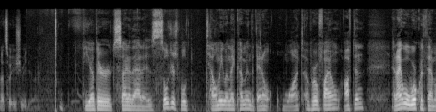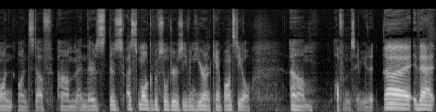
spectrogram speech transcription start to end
that's what you should be doing. The other side of that is soldiers will tell me when they come in that they don't want a profile often, and I will work with them on on stuff. Um, and there's there's a small group of soldiers even here on Camp Bondsteel, um, all from the same unit, uh, that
